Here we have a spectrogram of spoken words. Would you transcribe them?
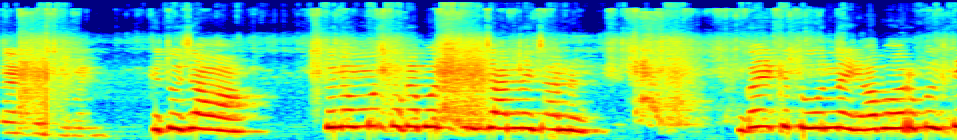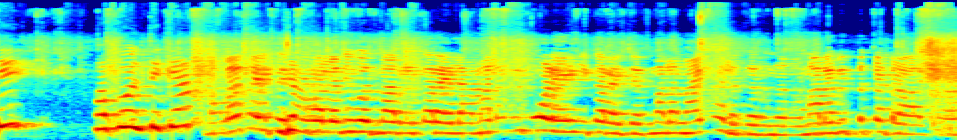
काय करते बाई? कि तू जा तू नंबर को क्या बोला फिर जान नहीं जान नहीं. गए कि तू नहीं. अब और बोलती. अब बोलती क्या? मला जायचं जेवायला दिवस नारळ करायला? मला बी पोळ्या ही करायच्यात. मला नाही झालं करणं. मला बी तर कंटाळा आला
